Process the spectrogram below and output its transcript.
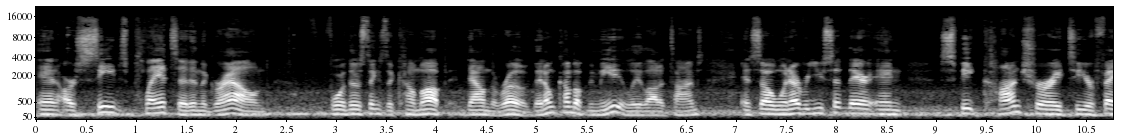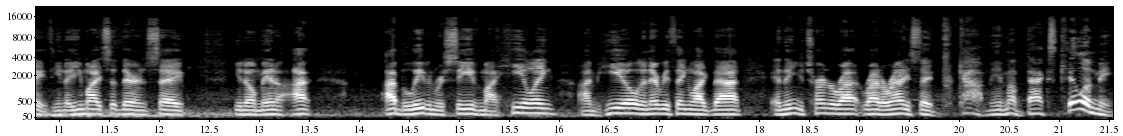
and are seeds planted in the ground for those things to come up down the road. They don't come up immediately a lot of times, and so whenever you sit there and speak contrary to your faith, you know, you might sit there and say, you know, man, I I believe and receive my healing. I'm healed and everything like that and then you turn right, right around and say, God, man, my back's killing me.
